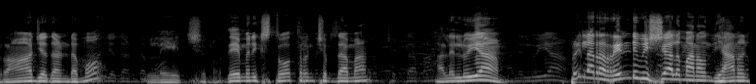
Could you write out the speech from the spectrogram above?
రాజదండము లేచును. దేవునికి స్తోత్రం చెప్దామా? హలెలుయా ప్రిల్లర రెండు విషయాలు మనం ధ్యానం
